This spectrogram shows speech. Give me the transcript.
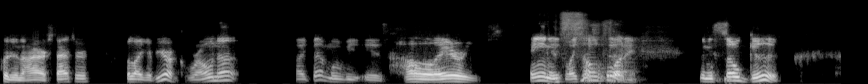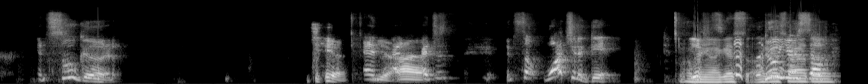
put in a higher stature. But like, if you're a grown up, like that movie is hilarious, and It's it's, like so you said, funny. and it's so good. It's so good. Yeah, And Yeah, I, I- I just it's so watch it again. I mean, I guess I do guess I, yourself to,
